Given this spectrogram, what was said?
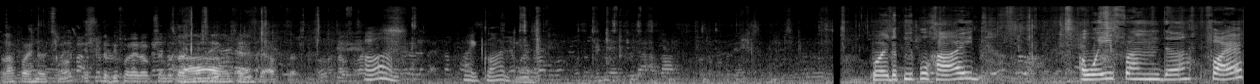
lava and earth smoke. This is the before eruption 2006. and this is the after. Oh, my God. Where the people hide away from the fire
